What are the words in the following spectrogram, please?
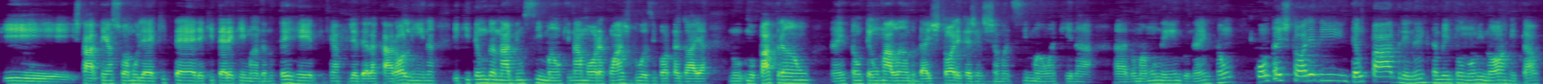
que está, tem a sua mulher Quitéria, Quitéria é quem manda no terreiro, que tem a filha dela Carolina, e que tem um danado de um Simão que namora com as duas e bota Gaia no, no patrão. Né? Então tem um malandro da história que a gente chama de Simão aqui na, uh, no Mamunengo. Né? Então conta a história de ter um padre, né? que também tem um nome enorme e tal.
